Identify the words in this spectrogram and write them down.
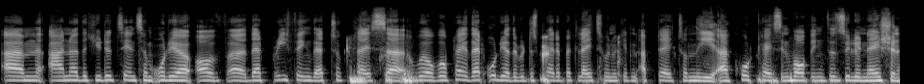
Um, I know that you did send some audio of uh, that briefing that took place. Uh, we'll we'll play that audio that we just played a bit later when we get an update on the uh, court case involving the Zulu Nation.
